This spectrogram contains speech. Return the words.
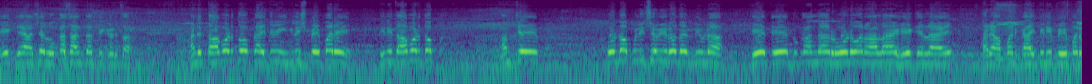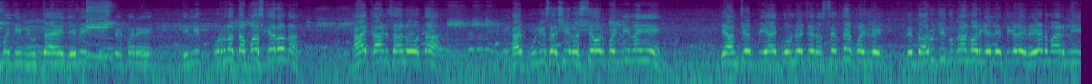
हे घ्या असे लोक सांगतात तिकडचा. आणि ताबडतोब काहीतरी इंग्लिश पेपर आहे. तिने ताबडतोब आमचे कोंडा पोलीसच्या विरोधात लिहिला हे ते दुकानदार रोडवर आला हे केलं आहे अरे आपण काहीतरी पेपरमध्ये लिहिताय जे बी इंग्लिश पेपर आहे तिने पूर्ण तपास करा ना. काय कांड चालू होता? काय पोलीस अशी रस्त्यावर पडली नाहीये? की आमचे पी आय कोंडोचे रस्त्यात नाही पडले ते दारूची दुकानवर गेले तिकडे रेड मारली.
